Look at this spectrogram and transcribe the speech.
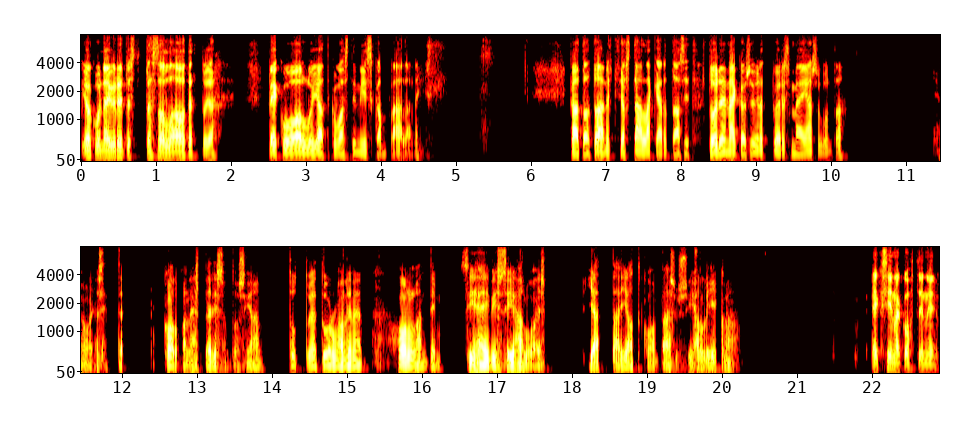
joku ne yritys tässä ollaan otettu ja Peku on ollut jatkuvasti niskan päällä, niin katsotaan nyt, jos tällä kertaa sit todennäköisyydet pyörisi meidän suuntaan. Joo, ja sitten kolmannes pelissä on tosiaan tuttu ja turvallinen Hollanti. Siihen ei vissiin haluaisi jättää jatkoon päässyt ihan liikaa. Eikö siinä kohti niin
